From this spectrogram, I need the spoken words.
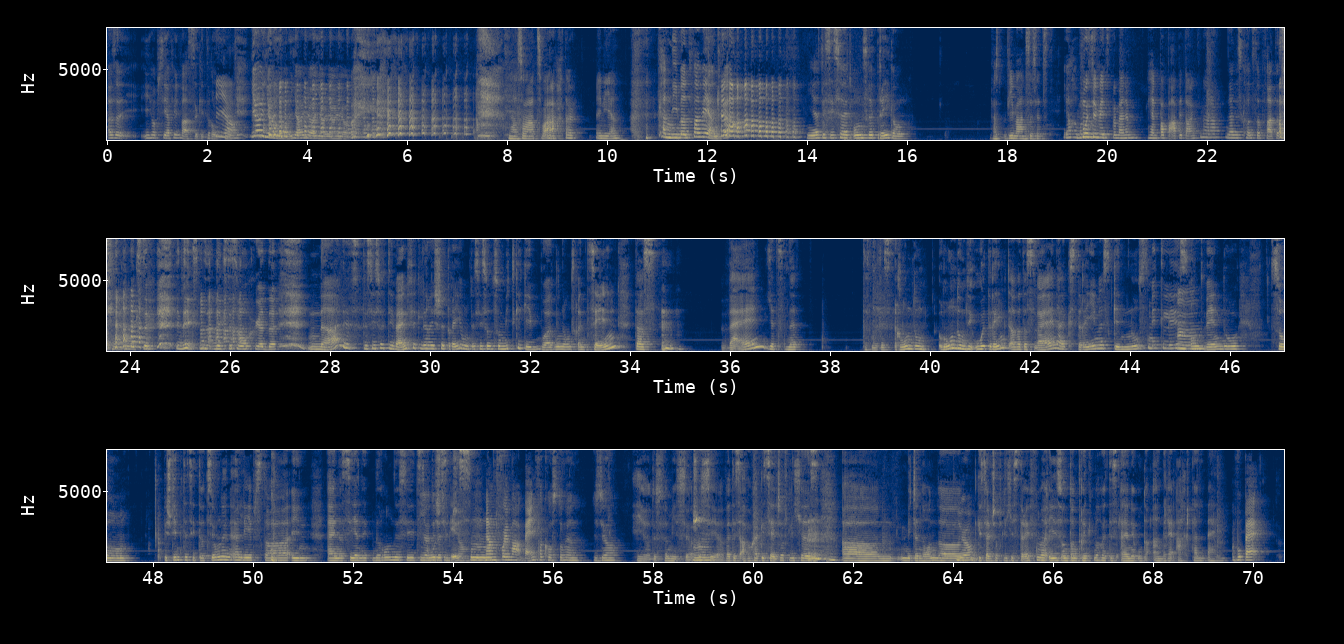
Also ich habe sehr viel Wasser getrunken. Ja. Ja, ja, ja, ja, ja, ja, ja, ja. Na, so ein zwei Achtel in Ehren. Kann niemand verwehren, gell? Ja, das ist halt unsere Prägung. Was, wie meinst du das jetzt? Ja. Muss ich mich jetzt bei meinem Herrn Papa bedanken, oder? Nein, das kannst du am Vater machen, nächste, die nächsten, nächstes Wochenende. Nein, das, das ist halt die weinviertlerische Prägung. Das ist uns so mitgegeben worden in unseren Zellen, dass Wein jetzt nicht, dass man das rund um, rund um die Uhr trinkt, aber dass Wein ein extremes Genussmittel ist und wenn du so bestimmte Situationen erlebst, da in einer sehr netten Runde sitzt, gutes Essen. Na, und vor allem auch Weinverkostungen ist ja, Ja, das vermisse ich auch schon sehr, weil das einfach ein gesellschaftliches ähm, Miteinander, Ja. ein gesellschaftliches Treffen ist und dann trinkt man halt das eine oder andere Achterl Wein. wobei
